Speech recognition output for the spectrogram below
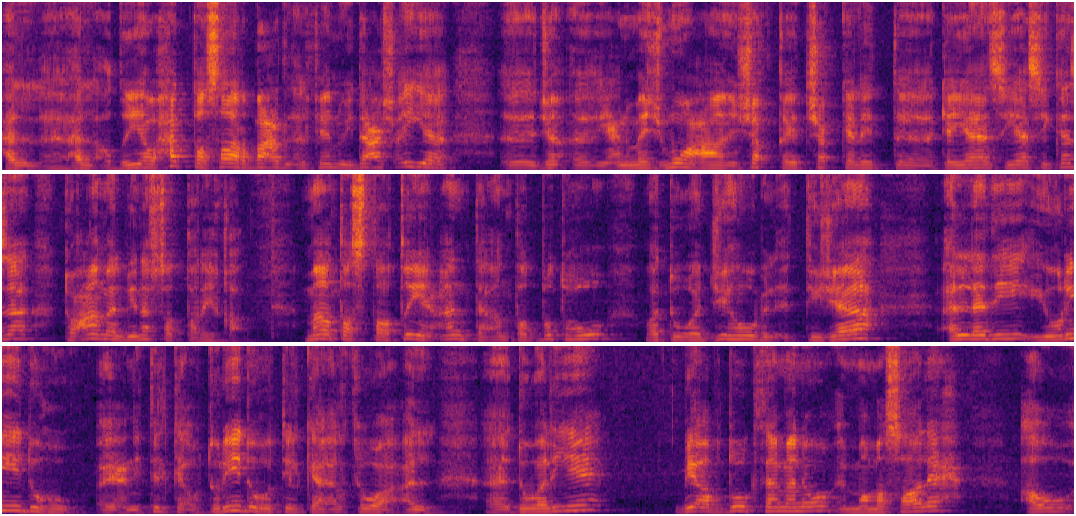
هالقضية. وحتى صار بعد 2011 أي يعني مجموعة انشقت شكلت كيان سياسي كذا تعامل بنفس الطريقة. ما تستطيع أنت أن تضبطه وتوجهه بالاتجاه الذي يريده يعني تلك أو تريده تلك القوى الدولية. بيقبضوك ثمنه إما مصالح أو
